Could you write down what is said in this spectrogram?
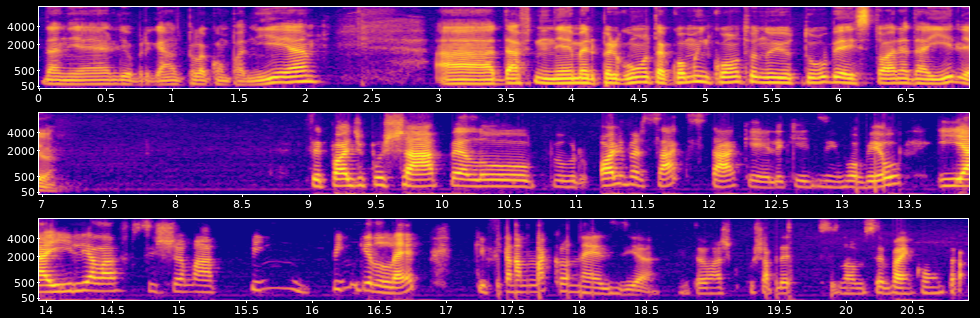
Daniele, obrigado pela companhia. A Daphne Nemer pergunta como encontro no YouTube a história da ilha. Você pode puxar pelo por Oliver Sacks, tá? Que é ele que desenvolveu. E a ilha ela se chama Ping, Pinglep, que fica na Macronésia. Então acho que puxar por esses nomes você vai encontrar.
